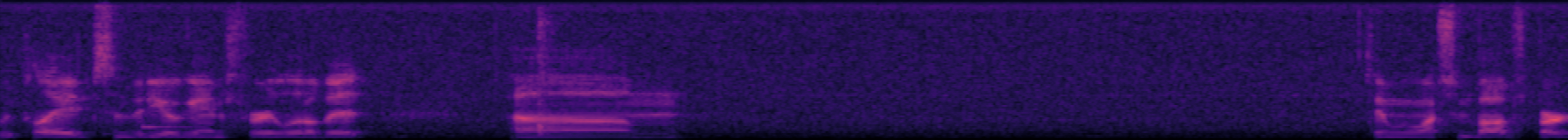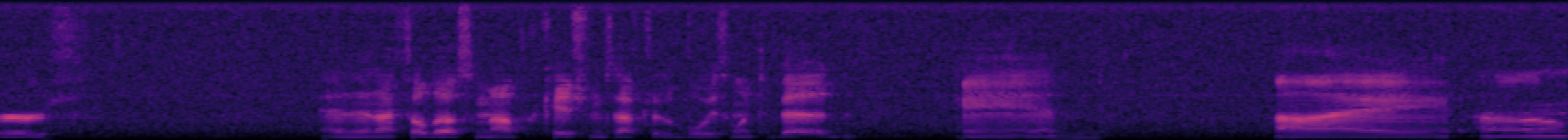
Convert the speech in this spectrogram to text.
We played some video games for a little bit. Um, then we watched some Bob's Burgers. And then I filled out some applications after the boys went to bed. And I, um,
